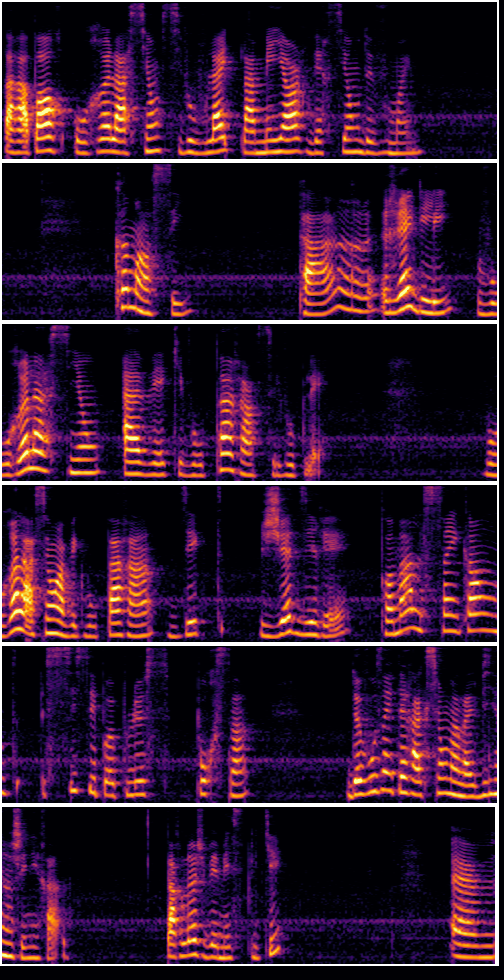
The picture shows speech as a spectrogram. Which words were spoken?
par rapport aux relations si vous voulez être la meilleure version de vous-même. Commencez par régler vos relations avec vos parents, s'il vous plaît. Vos relations avec vos parents dictent, je dirais, pas mal 50, si c'est pas plus, pour cent de vos interactions dans la vie en général. Par là, je vais m'expliquer. Euh,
